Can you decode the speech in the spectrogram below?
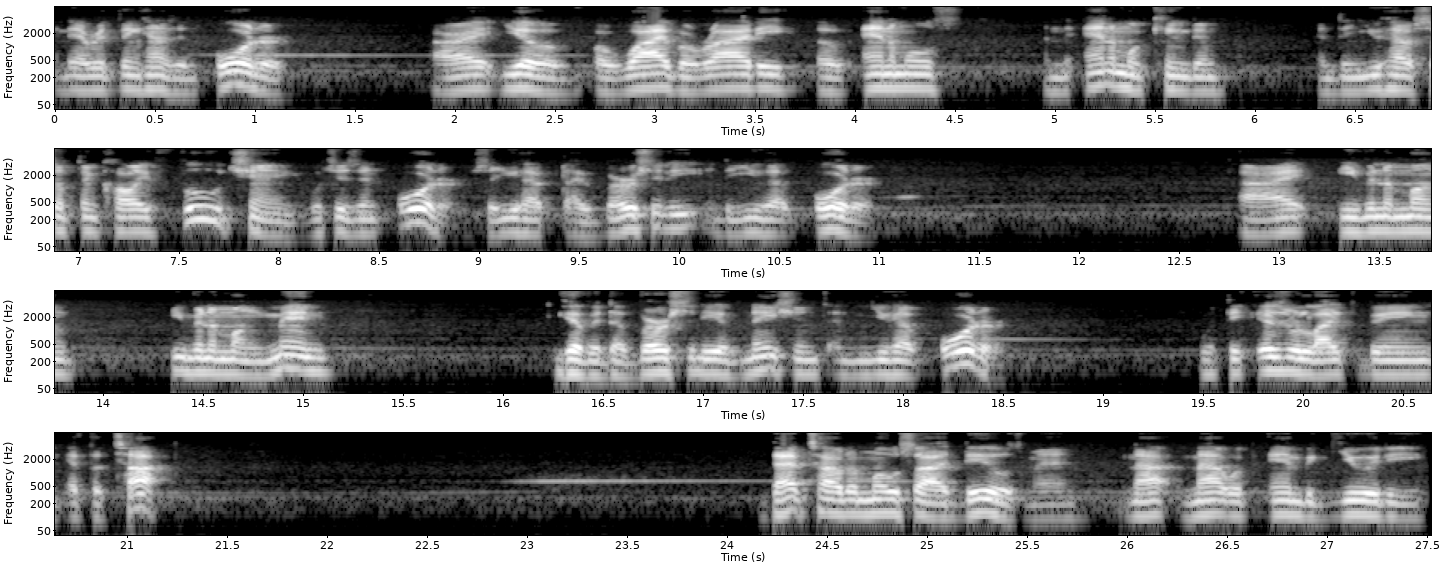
and everything has an order. All right. You have a, a wide variety of animals in the animal kingdom, and then you have something called a food chain, which is an order. So you have diversity, and then you have order. All right. Even among even among men, you have a diversity of nations and you have order, with the Israelites being at the top. That's how the Most High deals, man. Not not with ambiguity,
